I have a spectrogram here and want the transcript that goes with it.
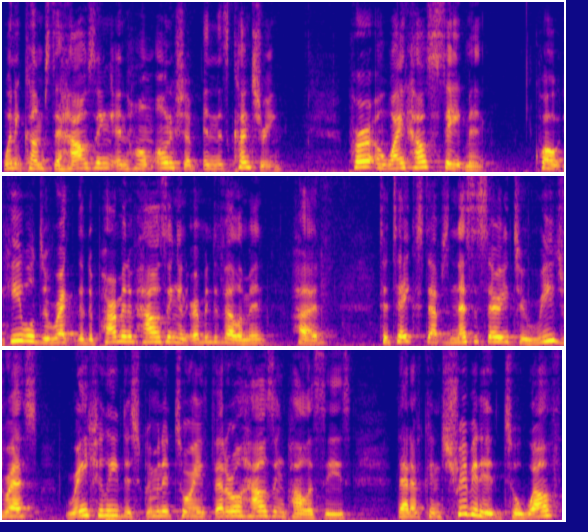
when it comes to housing and home ownership in this country. Per a White House statement, quote, he will direct the Department of Housing and Urban Development, HUD, to take steps necessary to redress racially discriminatory federal housing policies that have contributed to wealth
